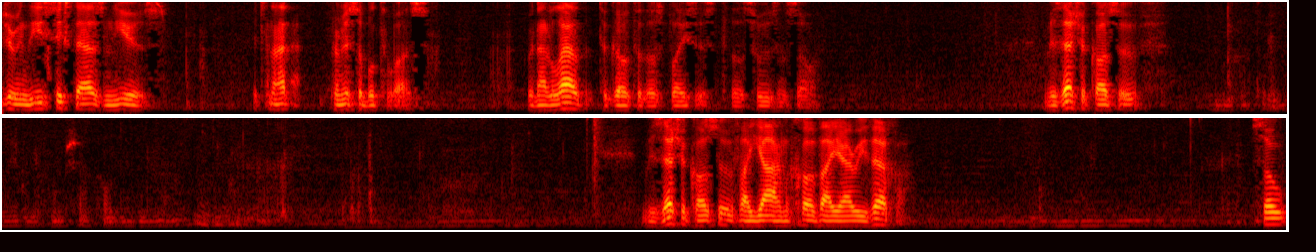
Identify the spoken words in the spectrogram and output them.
during these 6,000 years. It's not permissible to us. We're not allowed to go to those places, to those foods, and so on. Vizesha Kosov. Vizesha Kosov Vayan Chovayarivecha. So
